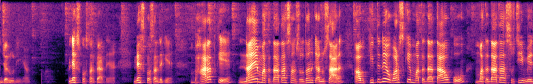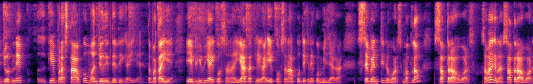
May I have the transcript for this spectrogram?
ज़रूरी है। नेक्स्ट क्वेश्चन पे आते हैं। नेक्स्ट क्वेश्चन देखिए। भारत के नए मतदाता संशोधन के अनुसार अब कितने वर्ष के मतदाताओं को मतदाता सूची में जोड़ने के प्रस्ताव को मंजूरी दे दी गई है। तो बताइए ये भी वी आई क्वेश्चन है, याद रखिएगा, ये क्वेश्चन आपको देखने को मिल जाएगा। सेवेंटीन वर्ष मतलब सत्रह वर्ष समझ गए ना? सत्रह वर्ष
